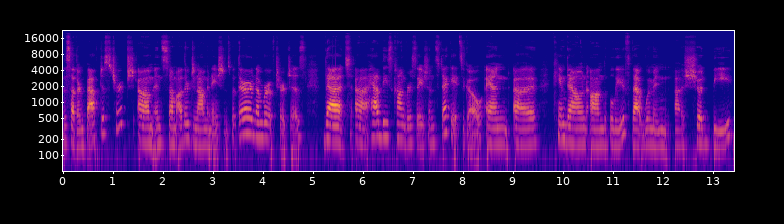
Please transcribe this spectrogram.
the Southern Baptist Church um, and some other denominations, but there are a number of churches that uh, had these conversations decades ago and uh, came down on the belief that women uh, should be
